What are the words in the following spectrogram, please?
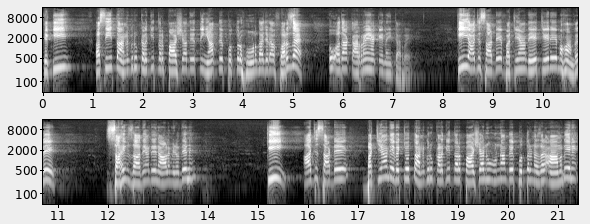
ਕਿ ਕੀ ਅਸੀਂ ਧੰਨ ਗੁਰੂ ਕਲਗੀਧਰ ਪਾਤਸ਼ਾਹ ਦੇ ਧੀਆਂ ਤੇ ਪੁੱਤਰ ਹੋਣ ਦਾ ਜਿਹੜਾ ਫਰਜ਼ ਹੈ ਉਹ ਅਦਾ ਕਰ ਰਹੇ ਹਾਂ ਕਿ ਨਹੀਂ ਕਰ ਰਹੇ ਕੀ ਅੱਜ ਸਾਡੇ ਬੱਚਿਆਂ ਦੇ ਚਿਹਰੇ ਮੁਹਾਂਦਰੇ ਸਾਹਿਬਜ਼ਾਦਿਆਂ ਦੇ ਨਾਲ ਮਿਲਦੇ ਨੇ? ਕੀ ਅੱਜ ਸਾਡੇ ਬੱਚਿਆਂ ਦੇ ਵਿੱਚੋਂ ਧੰਨ ਗੁਰੂ ਕਲਗੀਧਰ ਪਾਤਸ਼ਾਹ ਨੂੰ ਉਹਨਾਂ ਦੇ ਪੁੱਤਰ ਨਜ਼ਰ ਆਉਂਦੇ ਨੇ?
